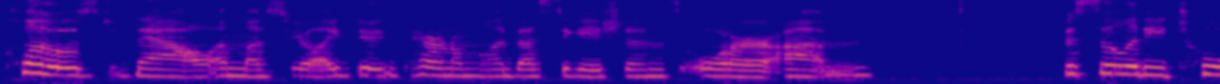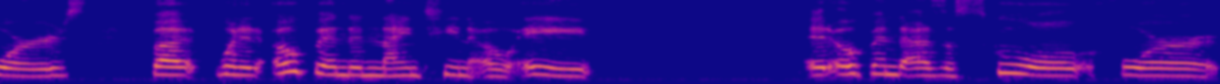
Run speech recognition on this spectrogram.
closed now unless you're like doing paranormal investigations or um, facility tours. But when it opened in 1908, it opened as a school for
